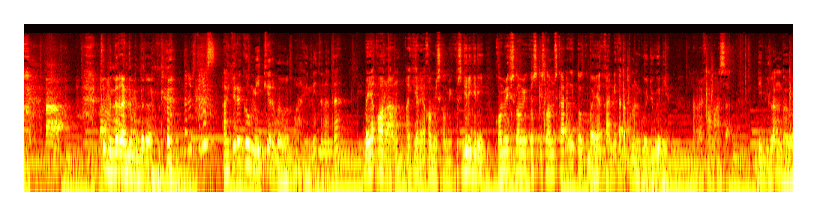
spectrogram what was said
Mantap. itu beneran itu beneran. Terus terus? Akhirnya gue mikir bahwa wah ini ternyata banyak orang akhirnya komikus komikus gini gini komikus komikus Islam sekarang itu kebanyakan ini kata teman gue juga nih ya anak reklamasa dibilang bahwa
